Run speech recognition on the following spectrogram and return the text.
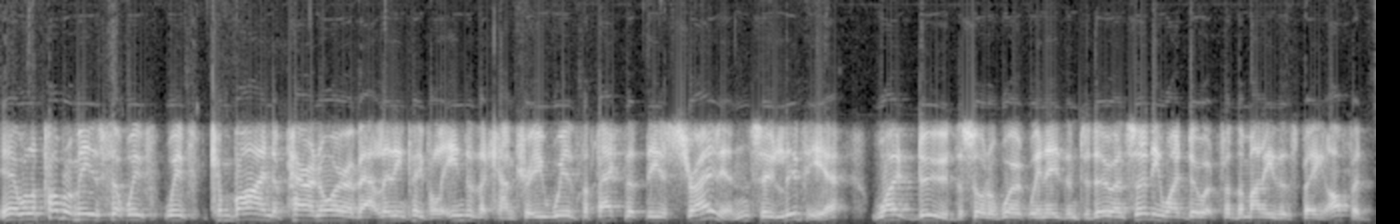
Yeah, well, the problem is that we've we've combined a paranoia about letting people into the country with the fact that the Australians who live here won't do the sort of work we need them to do, and certainly won't do it for the money that's being offered.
